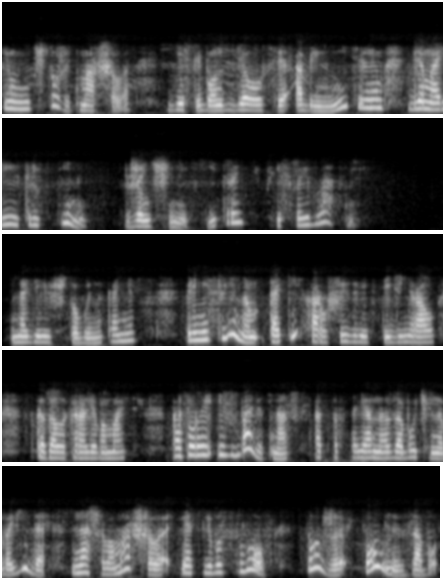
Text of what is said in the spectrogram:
и уничтожить маршала, если бы он сделался обременительным для Марии Кристины, женщины хитрой и своевластной. Надеюсь, что вы наконец принесли нам такие хорошие известия, генерал, сказала королева мать, которые избавят нас от постоянно озабоченного вида нашего маршала и от его слов, тоже полных забот.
